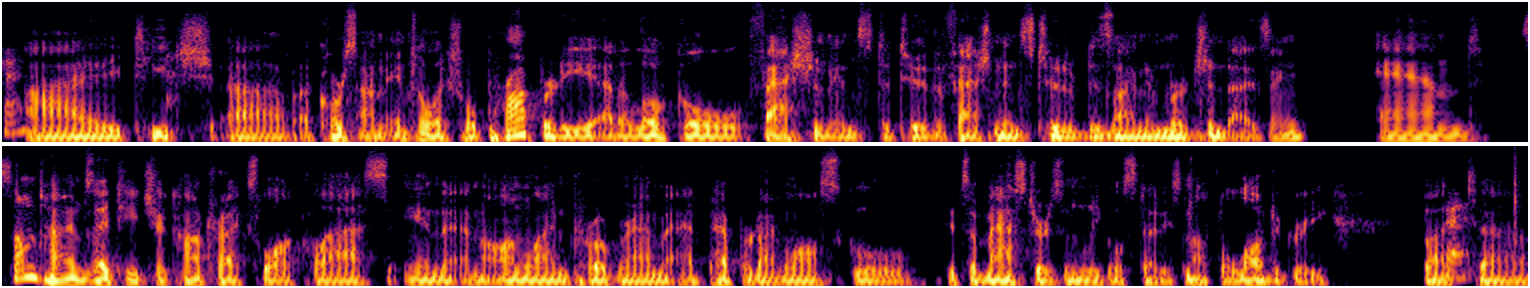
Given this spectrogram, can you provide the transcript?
Okay. I teach uh, a course on intellectual property at a local fashion institute, the Fashion Institute of Design and Merchandising. And sometimes I teach a contracts law class in an online program at Pepperdine Law School. It's a master's in legal studies, not the law degree, but uh,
